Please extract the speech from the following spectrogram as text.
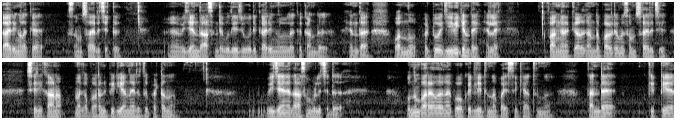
കാര്യങ്ങളൊക്കെ സംസാരിച്ചിട്ട് വിജയൻദാസിന്റെ പുതിയ ജോലി കാര്യങ്ങളിലൊക്കെ കണ്ട് എന്താ വന്നു പെട്ടുപോയി ജീവിക്കണ്ടേ അല്ലേ? അപ്പം അങ്ങനെയൊക്കെ അത് കണ്ടപ്പോൾ അവർ സംസാരിച്ച് ശരി കാണാം എന്നൊക്കെ പറഞ്ഞ് പിരിയാൻ നേരത്ത് പെട്ടെന്ന് വിജയനെ ദാസൻ വിളിച്ചിട്ട് ഒന്നും പറയാതെ തന്നെ പോക്കറ്റിലിരുന്ന പൈസക്കകത്തുനിന്ന് തന്റെ കിട്ടിയ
